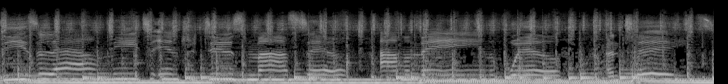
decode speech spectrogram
Please allow me to introduce myself. I'm a man of wealth and taste.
